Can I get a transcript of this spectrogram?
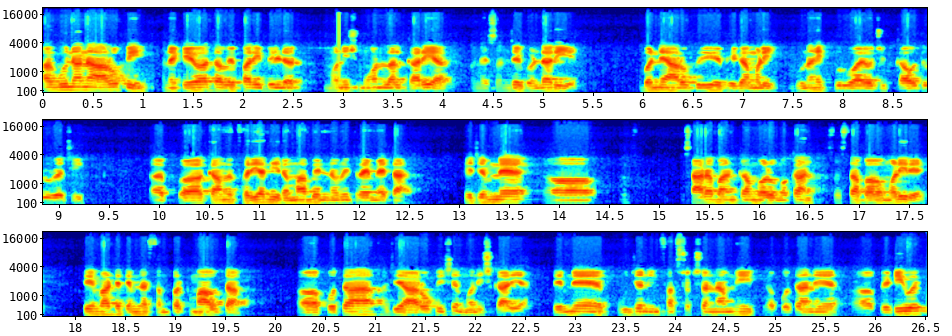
આ ગુનાના આરોપી અને કહેવાતા વેપારી બિલ્ડર મનીષ મોહનલાલ કારિયા અને સંજય ભંડારીએ બંને આરોપીઓએ ભેગા મળી ગુનાહિત પૂર્વ આયોજિત કાવતરું રચી કામે ફરિયાદી રમાબેન નવનીતરાય મહેતા કે જેમને સારા બાંધકામવાળું મકાન સસ્તા ભાવે મળી રહે તે માટે તેમના સંપર્કમાં આવતા પોતા જે આરોપી છે મનીષ કારિયા તેમને પૂંજન ઇન્ફ્રાસ્ટ્રક્ચર નામની પોતાને પેઢી હોય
